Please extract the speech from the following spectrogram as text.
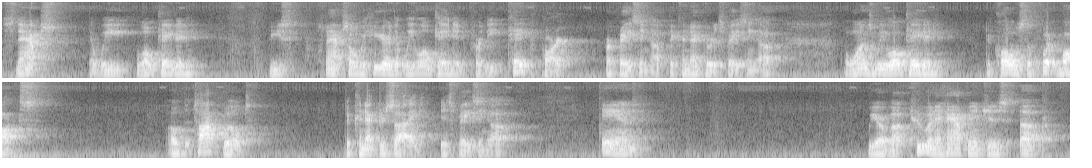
snaps that we located, these snaps over here that we located for the cape part are facing up, the connector is facing up. The ones we located to close the foot box of the top quilt the connector side is facing up. And we are about two and a half inches up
